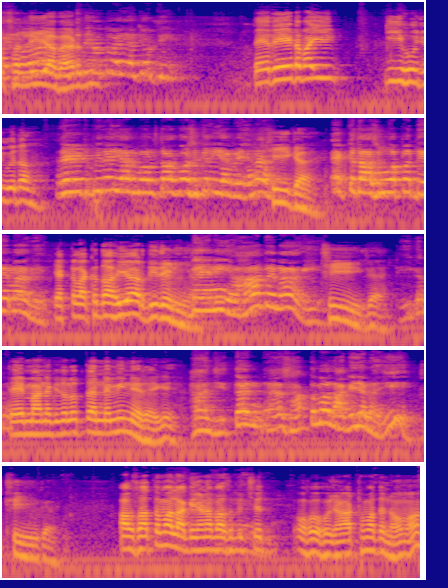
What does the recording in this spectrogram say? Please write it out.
ਤਸੱਲੀ ਆ ਬੈਠ ਦੀ। ਤੇ ਰੇਟ ਬਾਈ ਕੀ ਹੋ ਜੂ ਇਹਦਾ? ਰੇਟ ਵੀਰੇ ਯਾਰ ਮੁੱਲ ਤਾਂ ਕੁਛ ਕਰੀ ਜਾਵੇ ਹਨਾ। ਠੀਕ ਹੈ ਇੱਕ 10 ਨੂੰ ਆਪਾਂ ਦੇਵਾਂਗੇ। 1 ਲੱਖ ਦਸ ਹਜ਼ਾਰ ਦੀ ਦੇਣੀ ਆ। ਦੇਣੀ ਆ, ਹਾਂ ਤੇ ਨਾ ਹੈਗੀ ਠੀਕ ਹੈ ਠੀਕ ਨਾ? ਤੇ ਮੰਨ ਕੇ ਚਲੋ 3 ਮਹੀਨੇ ਰਹਿ ਗਏ। ਹਾਂਜੀ ਤਾਂ ਇਹ ਸੱਤਵਾਂ ਲੱਗ ਜਾਣਾ ਜੀ। ਠੀਕ ਹੈ ਆਹ ਸੱਤਵਾਂ ਲੱਗ ਜਾਣਾ ਬਸ ਪਿੱਛੇ ਉਹ ਹੋ ਜਾਣਾ ਅੱਠਵਾਂ ਤੇ ਨੌਵਾਂ।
